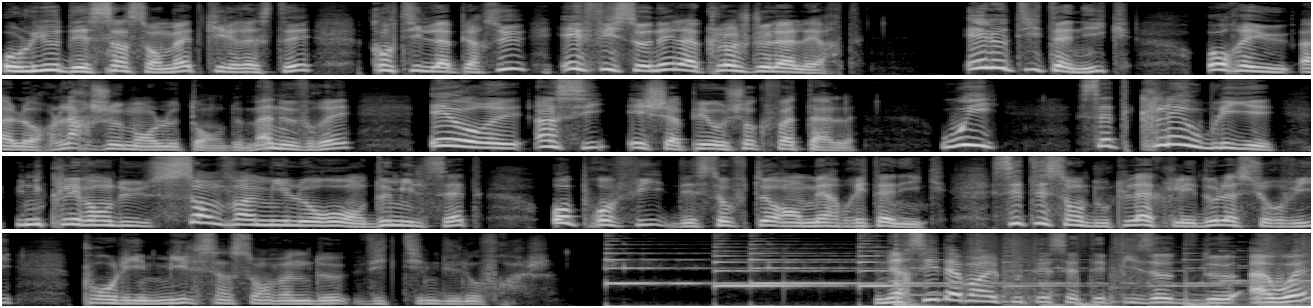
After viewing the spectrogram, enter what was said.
au lieu des 500 mètres qu'il restait quand il l'aperçut et fit sonner la cloche de l'alerte. Et le Titanic aurait eu alors largement le temps de manœuvrer et aurait ainsi échappé au choc fatal. Oui, cette clé oubliée, une clé vendue 120 000 euros en 2007 au profit des sauveteurs en mer britanniques, c'était sans doute la clé de la survie pour les 1522 victimes du naufrage. Merci d'avoir écouté cet épisode de Ah ouais,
